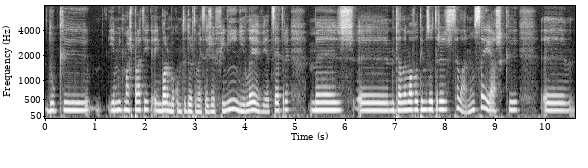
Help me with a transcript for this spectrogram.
do que. E é muito mais prático, embora o meu computador também seja fininho e leve, etc. Mas uh, no telemóvel temos outras, sei lá, não sei, acho que. Uh,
